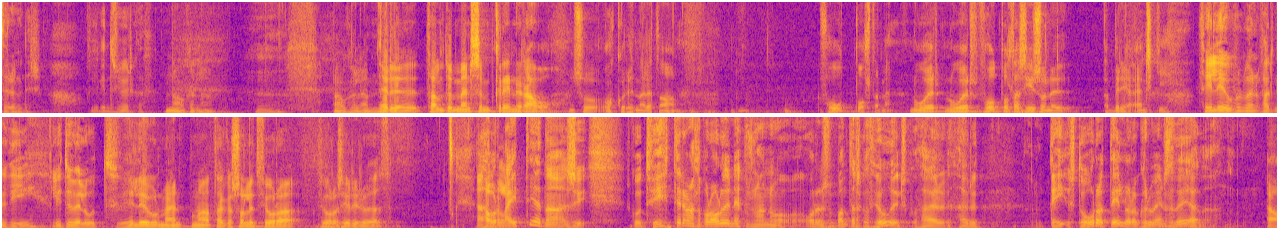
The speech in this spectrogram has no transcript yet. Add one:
þér um þér Það getur sem virkað Nákvæmlega. Nákvæmlega. Heyrðu, talandi um menn sem greinir á, eins og okkur hérna rétt á hann. Fótboltamenn. Nú er, er fótboltasísonið að byrja, enski. Þeir leifupólmenn fagnir því, lítu vel út Við lifur menn búin að taka solid fjóra, fjóra sér í röð. En það voru lætið þetta þessi, sko, Twitter er náttúrulega bara orðin eitthvað svona orðin sem bandarska þjóðin sko. það, er, það eru de, stóra deilur á hverjum einasta degi þarna. Já,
